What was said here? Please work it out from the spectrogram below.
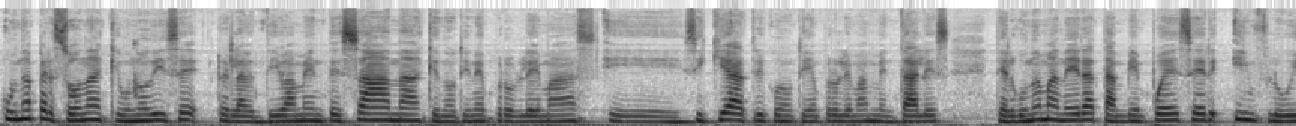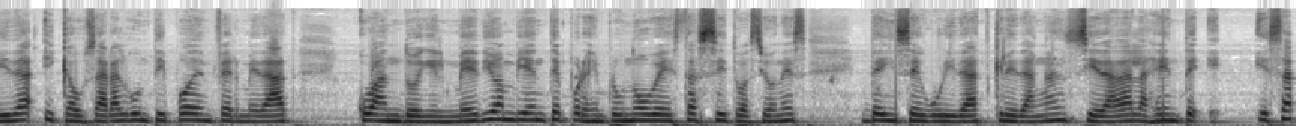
una persona que uno dice relativamente sana, que no tiene problemas eh, psiquiátricos, no tiene problemas mentales, de alguna manera también puede ser influida y causar algún tipo de enfermedad cuando en el medio ambiente, por ejemplo, uno ve estas situaciones de inseguridad que le dan ansiedad a la gente. E, esas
